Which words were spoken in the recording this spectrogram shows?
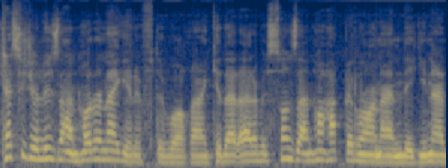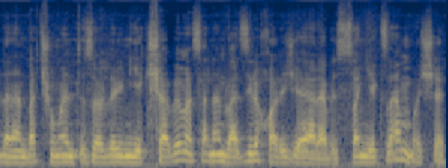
کسی جلوی زنها رو نگرفته واقعا که در عربستان زنها حق رانندگی ندارن. بعد شما انتظار دارین یک شبه مثلا وزیر خارجه عربستان یک زن باشه.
